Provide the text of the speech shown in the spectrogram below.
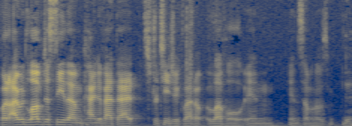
But I would love to see them kind of at that strategic le- level in in some of those. Yeah.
